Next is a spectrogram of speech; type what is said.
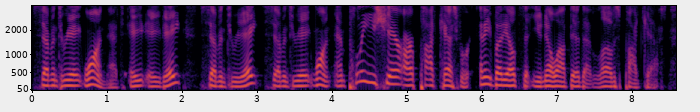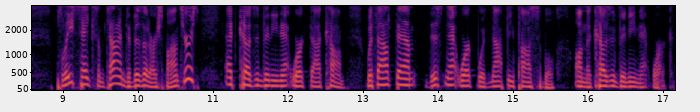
7381. That's 888 738 7381. And please share our podcast for anybody else that you know out there that loves podcasts. Please take some time to visit our sponsors at cousinvinnynetwork.com. Without them, this network would not be possible on the Cousin Vinny Network.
